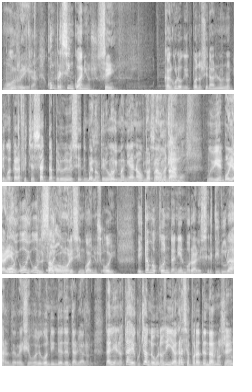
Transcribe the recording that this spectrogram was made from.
Muy, Muy ricas. rica. Cumple cinco años. Sí. Calculo que cuándo será, no, no tengo acá la fecha exacta, pero debe ser Bueno, entre lo- hoy, mañana o lo pasado mañana. Muy bien. Voy a ir. Hoy, hoy, hoy, El hoy sábado cumple voy. cinco años, hoy. Estamos con Daniel Morales, el titular de Raíces Bodegón de Intendente Alvear. Daniel, ¿nos estás escuchando? Buenos días, gracias por atendernos, ¿eh?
